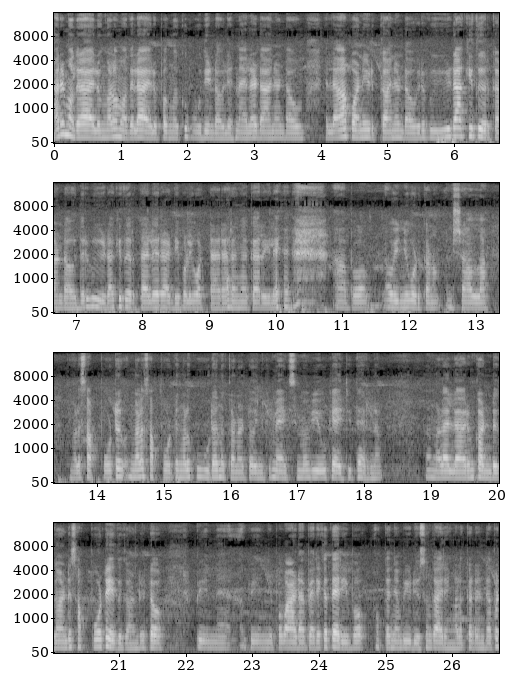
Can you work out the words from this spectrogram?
ആര് മുതലായാലും നിങ്ങളെ മുതലായാലും ഇപ്പം നിങ്ങൾക്ക് പൂതി ഉണ്ടാവില്ലേ നില ഇടാനുണ്ടാവും എല്ലാ പണി എടുക്കാനുണ്ടാവും ഒരു വീടാക്കി തീർക്കാനുണ്ടാവും. ഇതൊരു വീടാക്കി തീർത്താൽ ഒരു അടിപൊളി കൊട്ടാരം നിങ്ങൾക്ക് അറിയില്ലേ? അപ്പോൾ ഒഴിഞ്ഞു കൊടുക്കണം ഇൻഷാല്ല നിങ്ങൾ സപ്പോർട്ട് നിങ്ങളെ സപ്പോർട്ട് നിങ്ങൾ കൂടെ നിൽക്കണം കേട്ടോ. എനിക്ക് മാക്സിമം വ്യൂ കയറ്റി തരണം. നിങ്ങളെല്ലാവരും കണ്ട് കാണ്ട് സപ്പോർട്ട് ചെയ്ത് കാണ്ട് കേട്ടോ. പിന്നെ പിന്നെ ഇപ്പോൾ വാടാപ്പേരൊക്കെ തരുമ്പോൾ ഒക്കെ ഞാൻ വീഡിയോസും കാര്യങ്ങളൊക്കെ ഇടുന്നുണ്ട് അപ്പോൾ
